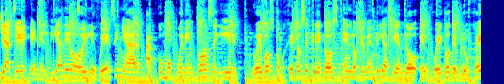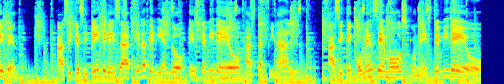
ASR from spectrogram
ya que en el día de hoy les voy a enseñar a cómo pueden conseguir nuevos objetos secretos en lo que vendría siendo el juego de Brookhaven. Así que si te interesa, quédate viendo este video hasta el final. Así que comencemos con este video.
